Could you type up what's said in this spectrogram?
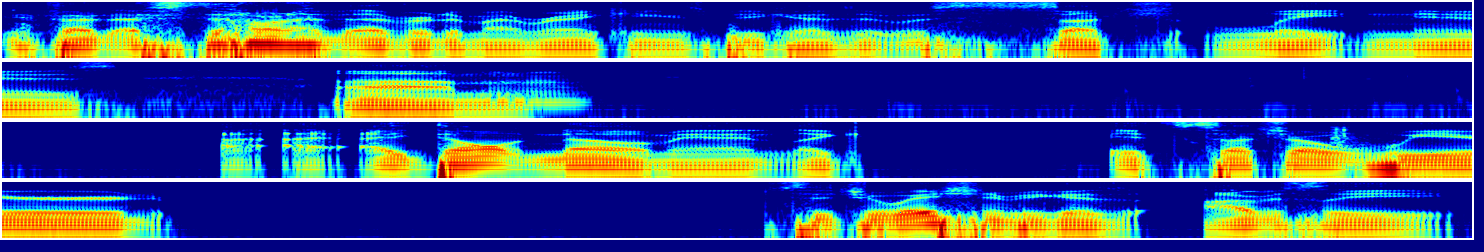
in fact, I still don't have Everett in my rankings because it was such late news. Um, Mhm. I, I- I don't know, man. Like, it's such a weird situation because obviously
